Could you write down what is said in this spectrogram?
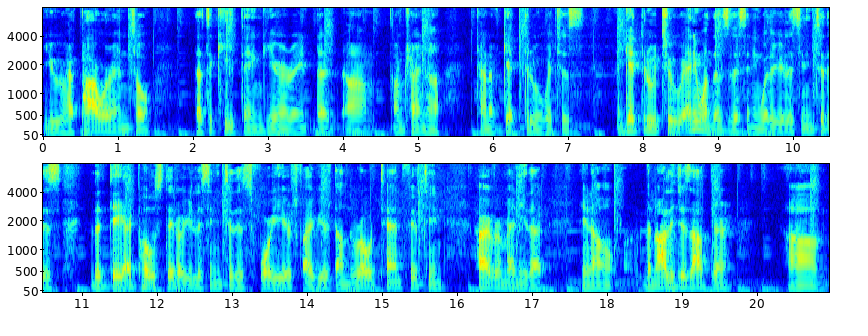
you have power. And so that's a key thing here right that um, i'm trying to kind of get through which is get through to anyone that's listening whether you're listening to this the day i posted or you're listening to this four years five years down the road 10 15 however many that you know the knowledge is out there. Um,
